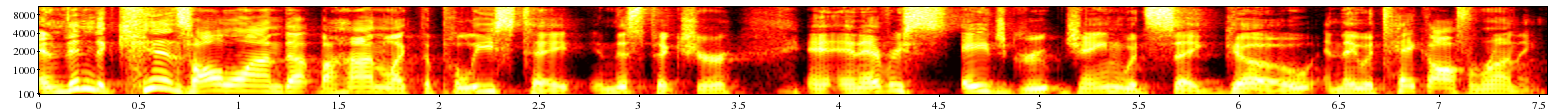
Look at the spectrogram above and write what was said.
And then the kids all lined up behind like the police tape in this picture. And, and every age group, Jane would say, go, and they would take off running.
